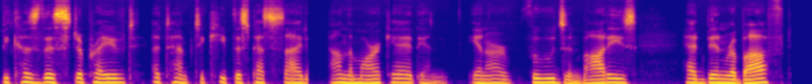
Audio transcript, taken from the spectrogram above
because this depraved attempt to keep this pesticide on the market and in our foods and bodies had been rebuffed.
